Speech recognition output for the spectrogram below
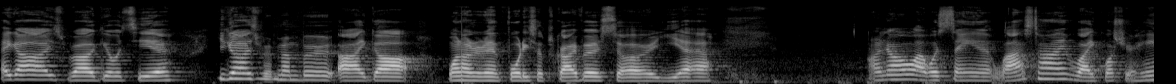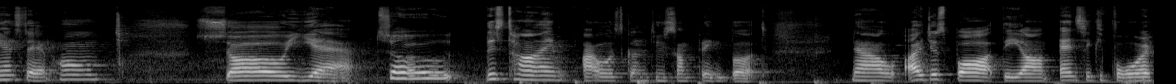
Hey guys, Rod Gilbert's here. You guys remember I got 140 subscribers, so yeah. I know I was saying it last time, like wash your hands, stay at home. So yeah. So this time I was gonna do something, but now I just bought the um, N64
